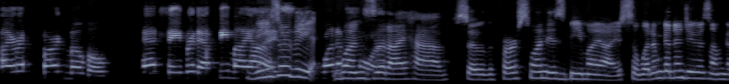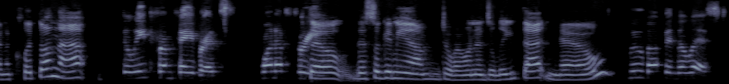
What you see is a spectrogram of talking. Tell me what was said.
Pirate Bard Mobile. Add favorite app. Be my eyes. These are the One of ones that I have. So the first one is Be My Eyes. So what I'm going to do is I'm going to click on that. Delete from favorites. One of three. So this will give me a, do I want to delete that? No. Move up in the list.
